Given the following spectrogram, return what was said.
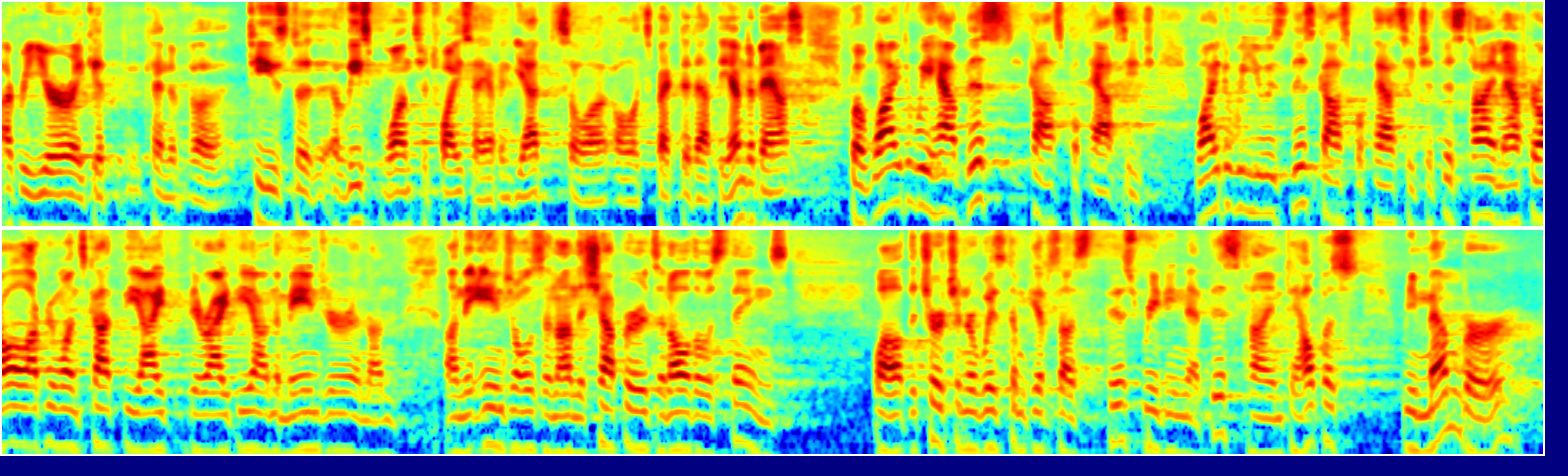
every year I get kind of uh, teased at least once or twice. I haven't yet, so I'll expect it at the end of Mass. But why do we have this gospel passage? Why do we use this gospel passage at this time? After all, everyone's got the, their idea on the manger and on, on the angels and on the shepherds and all those things. Well, the church in her wisdom gives us this reading at this time to help us remember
